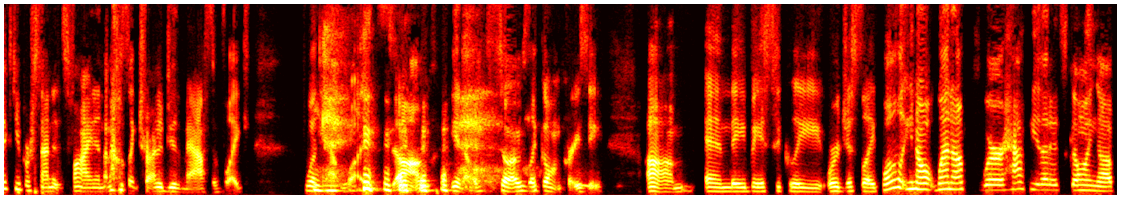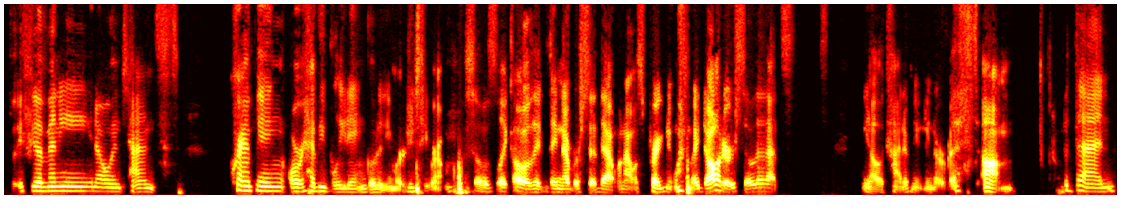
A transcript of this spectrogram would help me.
60% it's fine. And then i was like trying to do the math of like what that was um you know so i was like going crazy um and they basically were just like well you know it went up we're happy that it's going up if you have any you know intense cramping or heavy bleeding go to the emergency room so i was like oh they, they never said that when i was pregnant with my daughter so that's you know it kind of made me nervous um but then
